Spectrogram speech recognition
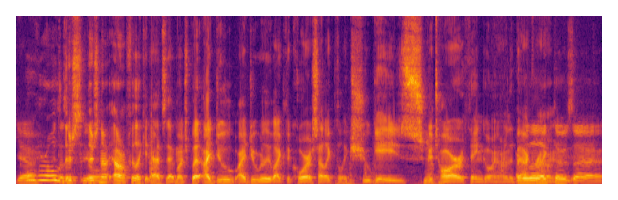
yeah. Overall, there's feel- there's not. I don't feel like it adds that much, but I do I do really like the chorus. I like the like shoegaze Yeah. guitar thing going on in the I background. really like those uh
